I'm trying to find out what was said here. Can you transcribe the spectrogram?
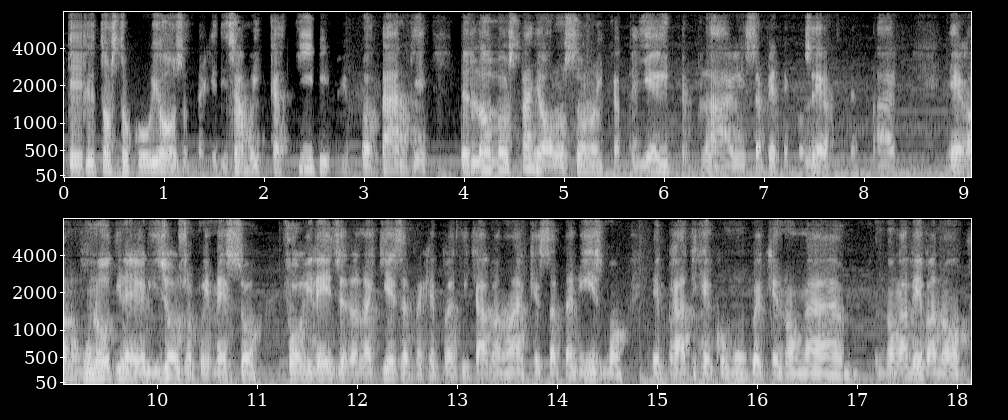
che è piuttosto curioso perché diciamo i cattivi più importanti dell'oro spagnolo sono i cavalieri templari. Sapete cos'erano i templari? Erano un ordine religioso poi messo fuori legge dalla Chiesa perché praticavano anche satanismo e pratiche comunque che non, eh, non avevano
